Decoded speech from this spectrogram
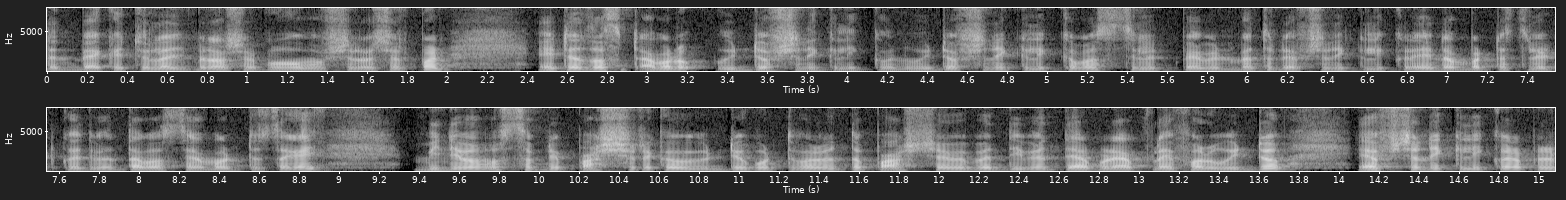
দেন ব্যাকে চলে আসবেন, আসার পর হোম অপশন আসার পর এটা জাস্ট আবার উইথড্র অপশনে ক্লিক করবেন। উইথড্র অপশনে ক্লিক করার সিলেক্ট পেমেন্ট মেথড অপশনে ক্লিক করে এই নাম্বারটা সিলেক্ট করে দেবেন। তারপর সে অ্যামাউন্টের জায়গায় মিনিমাম হচ্ছে আপনি পাঁচশো টাকা উইথড্র করতে পারবেন। তো পাঁচশো এভাবে দিবেন, তারপরে অ্যাপ্লাই ফর উইথড্র অপশনে ক্লিক করে আপনার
